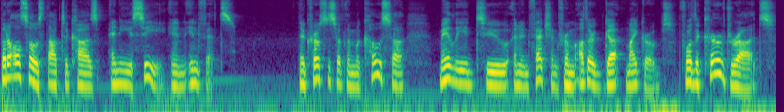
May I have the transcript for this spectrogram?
but also is thought to cause NEC in infants. Necrosis of the mucosa may lead to an infection from other gut microbes. For the curved rods,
